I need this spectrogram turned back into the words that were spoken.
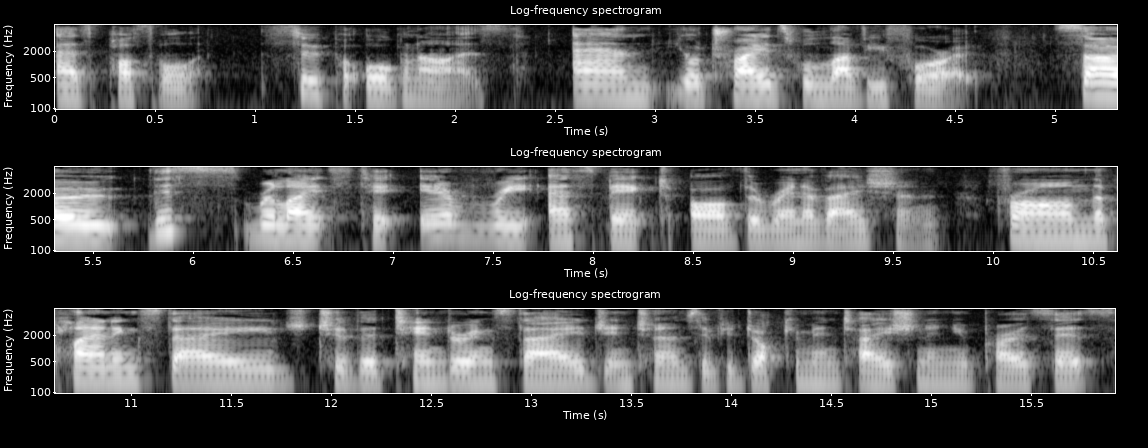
as possible, super organised, and your trades will love you for it. So, this relates to every aspect of the renovation from the planning stage to the tendering stage in terms of your documentation and your process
